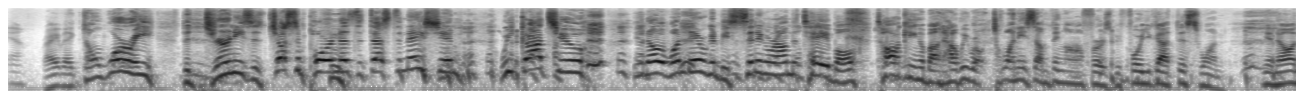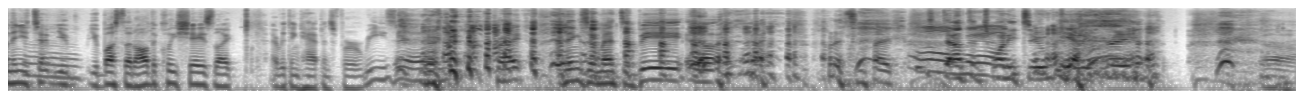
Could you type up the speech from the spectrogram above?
Yeah. right? Like, don't worry, the journeys is just important as the destination. We got you. You know, one day we're gonna be sitting around the table talking about how we wrote 20 something offers before you got this one. You know, and then you took you you busted all the cliches like everything happens for a reason, right? Things are meant to be. You know? but it's like, It's down to man. 22, Yeah. 23. Uh,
